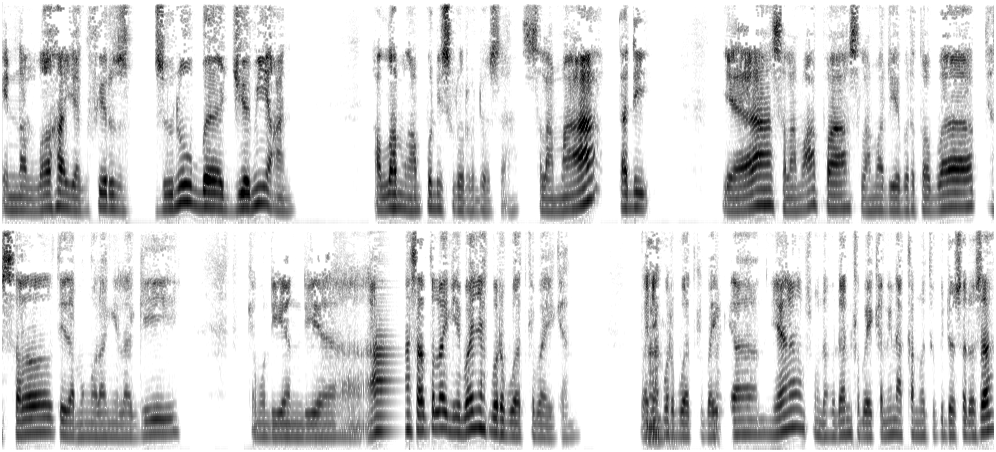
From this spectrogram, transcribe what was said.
Inna Allah yaghfir zunuba jami'an. Allah mengampuni seluruh dosa. Selama tadi ya selama apa? Selama dia bertobat nyesel tidak mengulangi lagi. Kemudian dia ah, satu lagi banyak berbuat kebaikan. Banyak nah. berbuat kebaikan ya mudah-mudahan kebaikan ini akan menutupi dosa-dosa.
